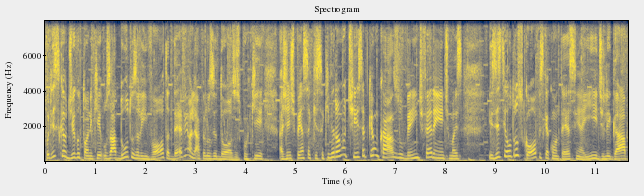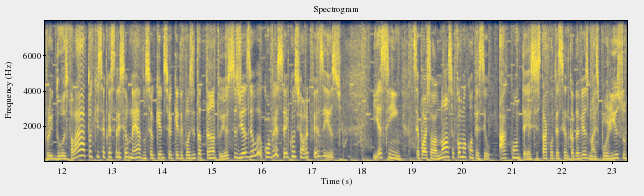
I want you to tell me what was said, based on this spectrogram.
Por isso que eu digo, Tony, que os adultos ali em volta devem olhar pelos idosos, porque a gente pensa que isso aqui virou notícia porque é um caso bem diferente, mas existem outros golpes que acontecem aí de ligar pro idoso e falar: "Ah, tô aqui sequestrei seu neto, não sei o que, não sei o que, deposita tanto". E esses dias eu, eu conversei com a senhora que fez isso. E assim, você pode falar, nossa, como aconteceu? Acontece, está acontecendo cada vez mais. Por Muito. isso,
